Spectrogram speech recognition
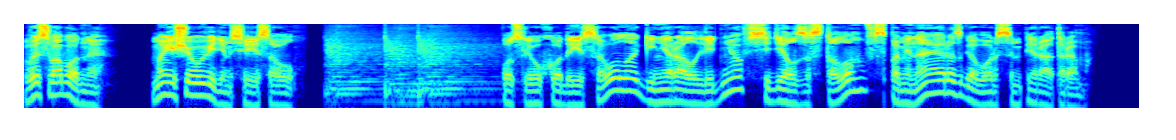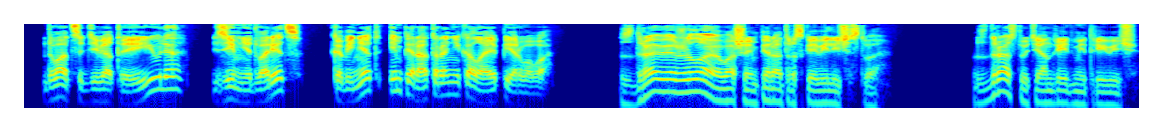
вы свободны. Мы еще увидимся, Исаул. После ухода Исаула генерал Леднев сидел за столом, вспоминая разговор с императором. 29 июля, Зимний дворец, кабинет императора Николая I. Здравия желаю, Ваше Императорское Величество. Здравствуйте, Андрей Дмитриевич.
